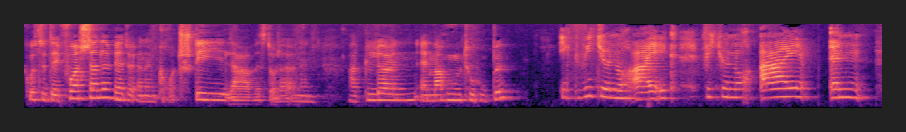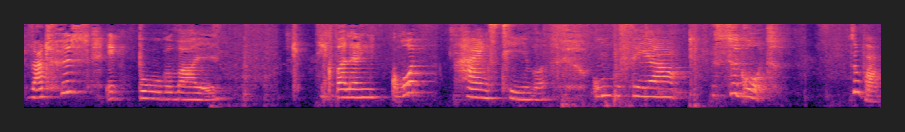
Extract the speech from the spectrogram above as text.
Kannst du dir vorstellen, wer du einen grot Stehler bist oder einen Art Lönn, en Mahum zu Hupe? Ich video noch Ei. Ich video noch Ei. En wat hüs ich boge wall. Ich will ein grot Hengsthebe. Ungefähr so grot. Super.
